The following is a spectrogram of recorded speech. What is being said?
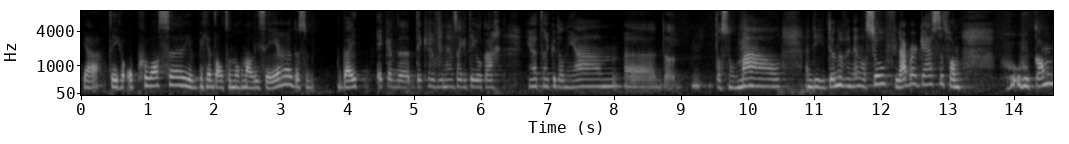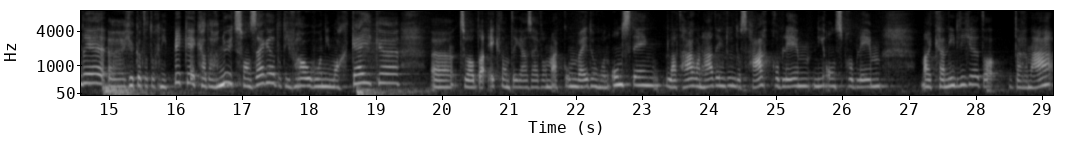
ja, tegen opgewassen. Je begint al te normaliseren. Dus wij, ik en de dikkere vriendin zeggen tegen elkaar... Ja, trek je dat niet aan. eh, dat, dat is normaal. En die dunne vriendin was zo flabbergasted van... Hoe, kan dit? Eh, je kunt het toch niet pikken? Ik ga daar nu iets van zeggen, dat die vrouw gewoon niet mag kijken. Eh, terwijl dat ik dan tegen haar zei van... Maar kom, wij doen gewoon ons ding. Laat haar gewoon haar ding doen. Dat is haar probleem, niet ons probleem. Maar ik ga niet liegen dat daarna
